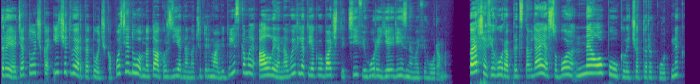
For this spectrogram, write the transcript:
третя точка і четверта точка. Послідовно також з'єднано чотирма відрізками, але на вигляд, як ви бачите, ці фігури є різними фігурами. Перша фігура представляє собою неопуклий чотирикутник,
